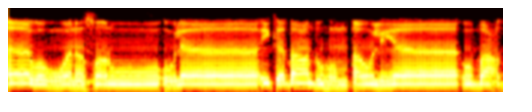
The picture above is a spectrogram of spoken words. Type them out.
آووا ونصروا أولئك بعضهم أولياء بعض.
